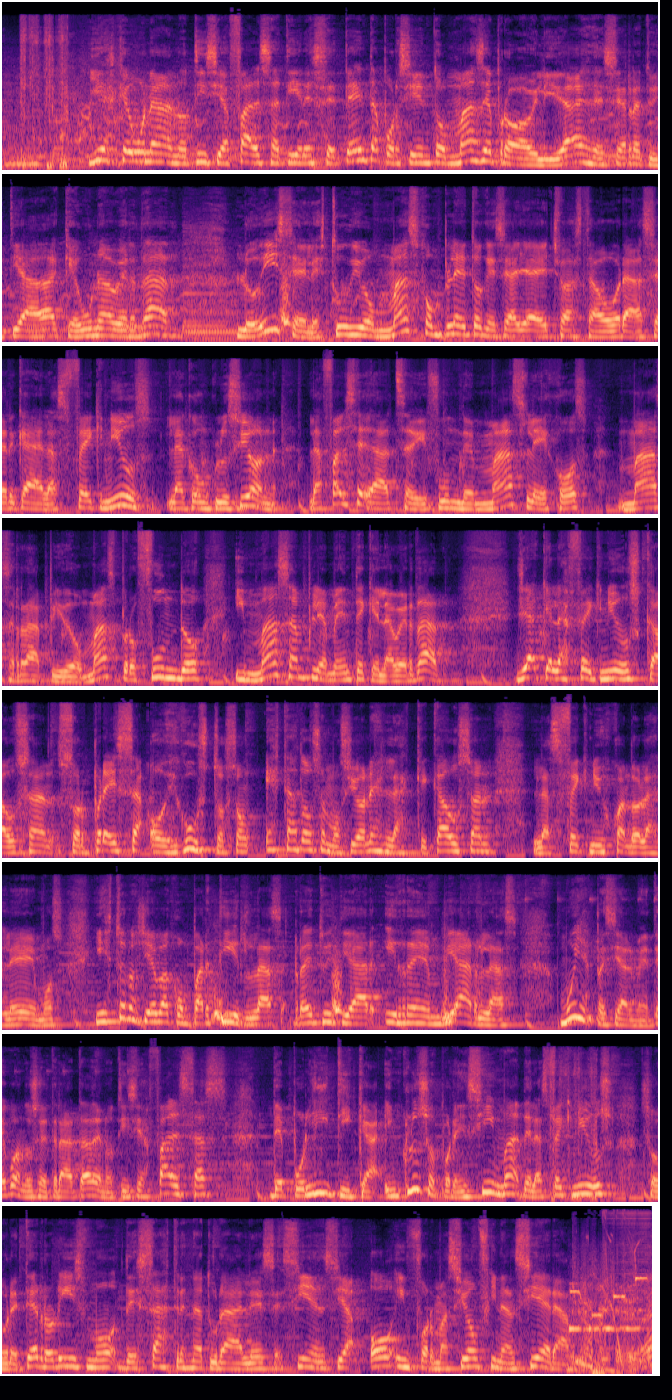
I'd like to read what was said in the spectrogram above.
Y es que una noticia falsa tiene 70% más de probabilidades de ser retuiteada que una verdad. Lo dice el estudio más completo que se haya hecho hasta ahora acerca de las fake news. La conclusión, la falsedad se difunde más lejos, más rápido, más profundo y más ampliamente que la verdad. Ya que las fake news causan sorpresa o disgusto, son estas dos emociones las que causan las fake news cuando las leemos y esto nos lleva a compartirlas, retuitear y reenviarlas, muy especialmente cuando se trata de noticias falsas, de política, incluso por encima de las fake news sobre terrorismo, desastres naturales, ciencia o información financiera.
